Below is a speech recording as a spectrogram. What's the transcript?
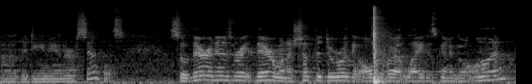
uh, the DNA in our samples. So there it is right there. When I shut the door, the ultraviolet light is going to go on,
